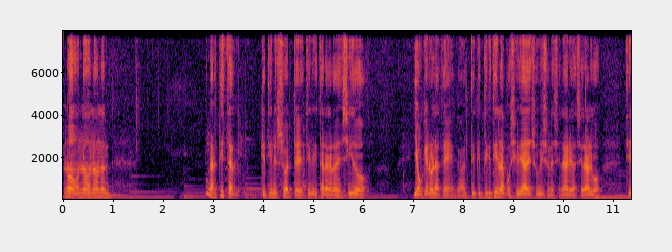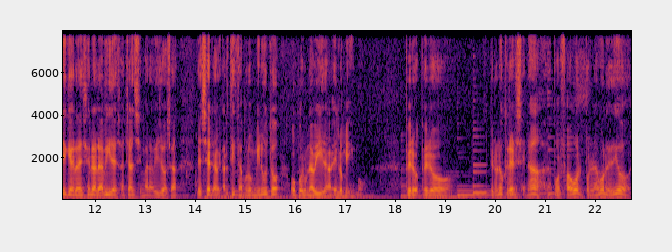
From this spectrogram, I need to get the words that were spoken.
No, no, no, no. Un artista que tiene suerte tiene que estar agradecido y aunque no la tenga, el que, que tiene la posibilidad de subirse a un escenario y hacer algo, tiene que agradecerle a la vida esa chance maravillosa de ser artista por un minuto o por una vida, es lo mismo. Pero, pero, pero no creerse nada, por favor, por el amor de Dios.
